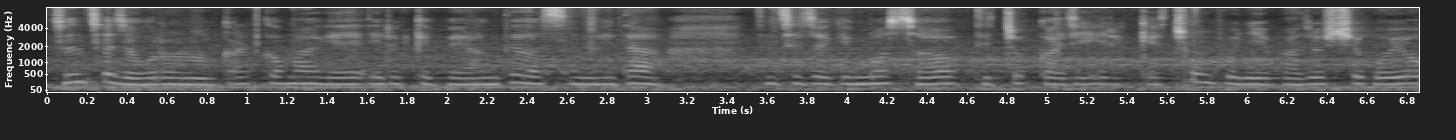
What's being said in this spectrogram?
전체적으로는 깔끔하게 이렇게 배양되었습니다. 전체적인 모습 뒤쪽까지 이렇게 충분히 봐주시고요.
